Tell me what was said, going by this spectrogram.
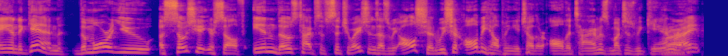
And again, the more you associate yourself in those types of situations, as we all should, we should all be helping each other all the time as much as we can, right?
